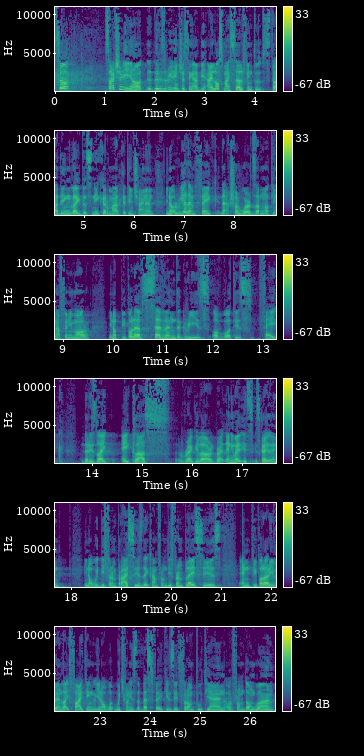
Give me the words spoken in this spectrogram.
so, so actually, you know, there is really interesting. I've been, I lost myself into studying like the sneaker market in China, and you know, real and fake. The actual words are not enough anymore. You know, people have seven degrees of what is fake. There is like A class, regular. Anyway, it's it's great, and you know, with different prices, they come from different places, and people are even like fighting. You know, what, which one is the best fake? Is it from Putian or from Dongguan?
